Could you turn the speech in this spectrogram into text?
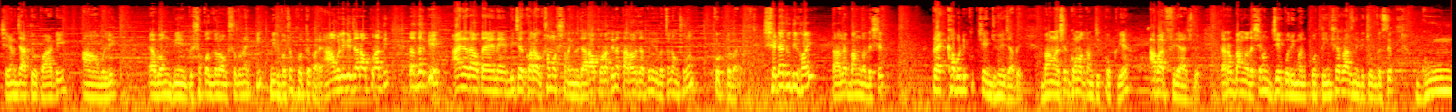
সেখানে জাতীয় পার্টি, আওয়ামী লীগ এবং বিএনপি সকল দল অংশগ্রহণ একটি নির্বাচন হতে পারে। আওয়ামী লীগের যারা অপরাধী, তাদেরকে আইনের আওতায় এনে বিচার করা সমস্যা নেই। যারা অপরাধী না, তারাও যাতে নির্বাচন অংশগ্রহণ করতে পারে। সেটা যদি হয়, তাহলে বাংলাদেশের প্রেক্ষাপট একটু চেঞ্জ হয়ে যাবে। বাংলাদেশের গণতান্ত্রিক প্রক্রিয়া আবার ফিরে আসবে। কারণ বাংলাদেশে এখন যে পরিমাণ প্রতিহিংসার রাজনীতি চলতেছে, গুম,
